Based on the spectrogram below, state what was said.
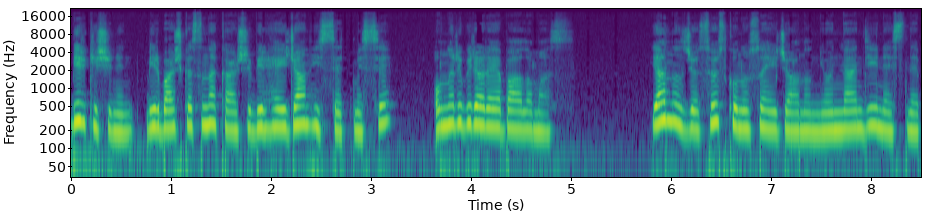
Bir kişinin bir başkasına karşı bir heyecan hissetmesi onları bir araya bağlamaz. Yalnızca söz konusu heyecanın yönlendiği nesne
